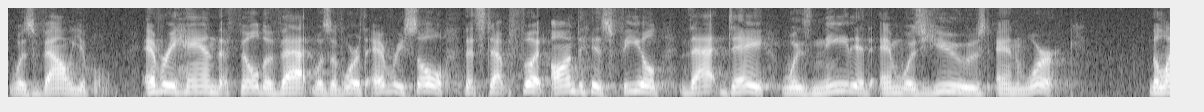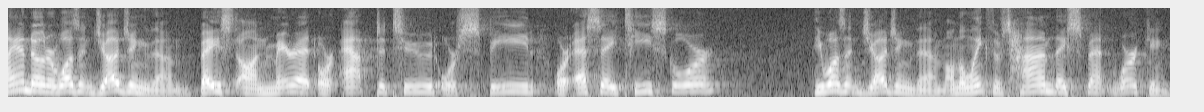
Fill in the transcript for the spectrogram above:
was valuable. Every hand that filled a vat was of worth. Every soul that stepped foot onto his field that day was needed and was used and work. The landowner wasn't judging them based on merit or aptitude or speed or SAT score. He wasn't judging them on the length of time they spent working,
